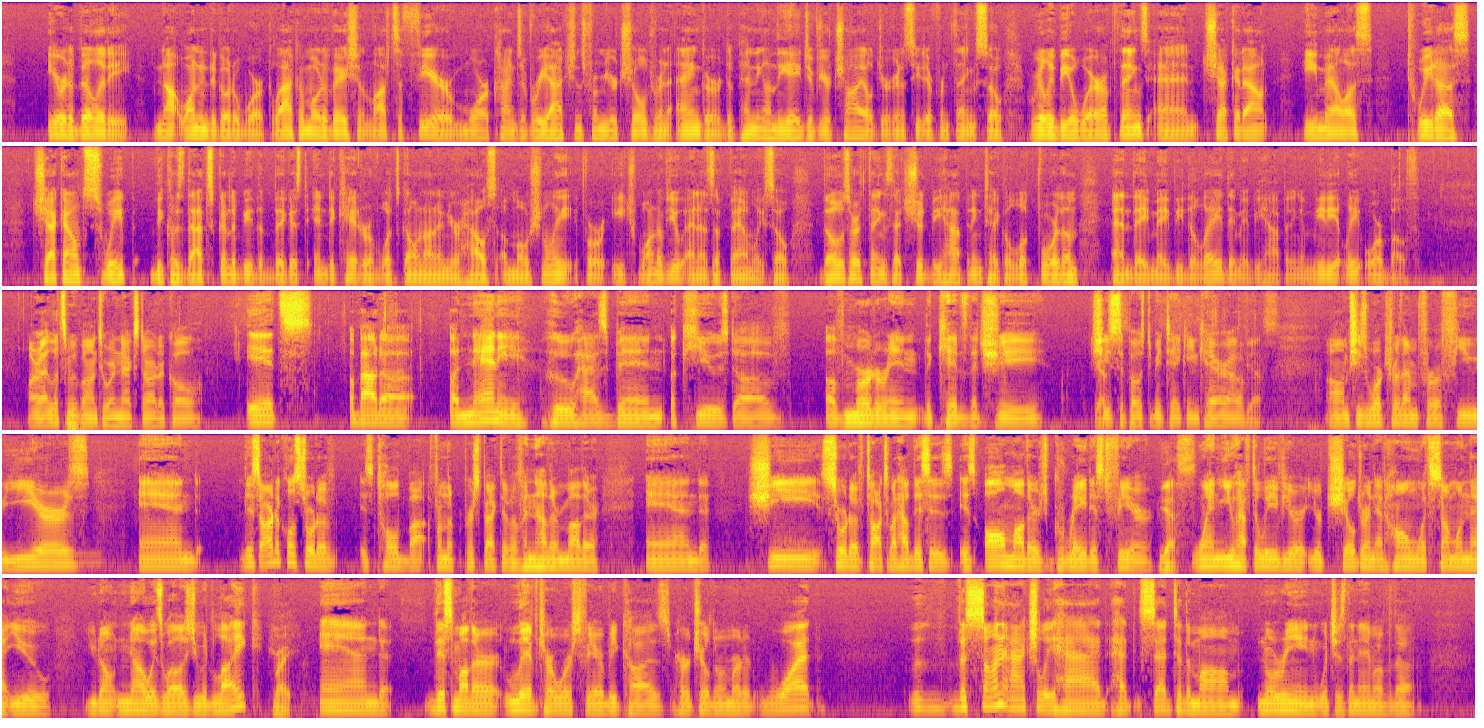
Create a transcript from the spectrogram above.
irritability, not wanting to go to work, lack of motivation, lots of fear, more kinds of reactions from your children, anger. Depending on the age of your child, you're going to see different things. So, really be aware of things and check it out. Email us, tweet us, check out Sweep because that's going to be the biggest indicator of what's going on in your house emotionally for each one of you and as a family. So, those are things that should be happening. Take a look for them, and they may be delayed, they may be happening immediately, or both. All right, let's move on to our next article. It's about a a nanny who has been accused of of murdering the kids that she Yes. she's supposed to be taking care of. Yes. Um, she's worked for them for a few years, and this article sort of is told by, from the perspective of another mother, and she sort of talks about how this is is all mothers' greatest fear. Yes. when you have to leave your your children at home with someone that you you don't know as well as you would like, Right. and this mother lived her worst fear because her children were murdered. What the, the son actually had had said to the mom, Noreen, which is the name of the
